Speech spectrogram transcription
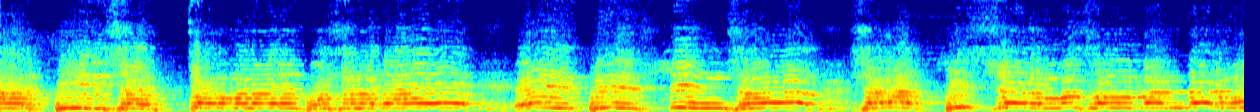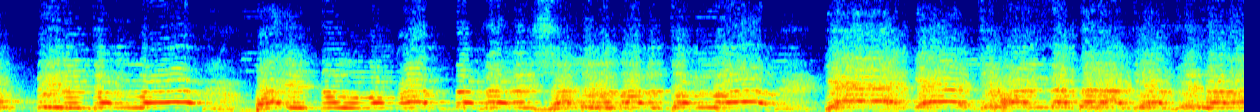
আর পীর সাহেব চরমনায় ঘোষণা দেয়, এই ফিলিস্তিন সহ সারা বিশ্বের মুসলমানদের মুক্তির জন্য, বাইতুল মুকাদ্দাসের স্বাধীনতার জন্য কে কে জীবন দিতে রাজি আছে যারা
